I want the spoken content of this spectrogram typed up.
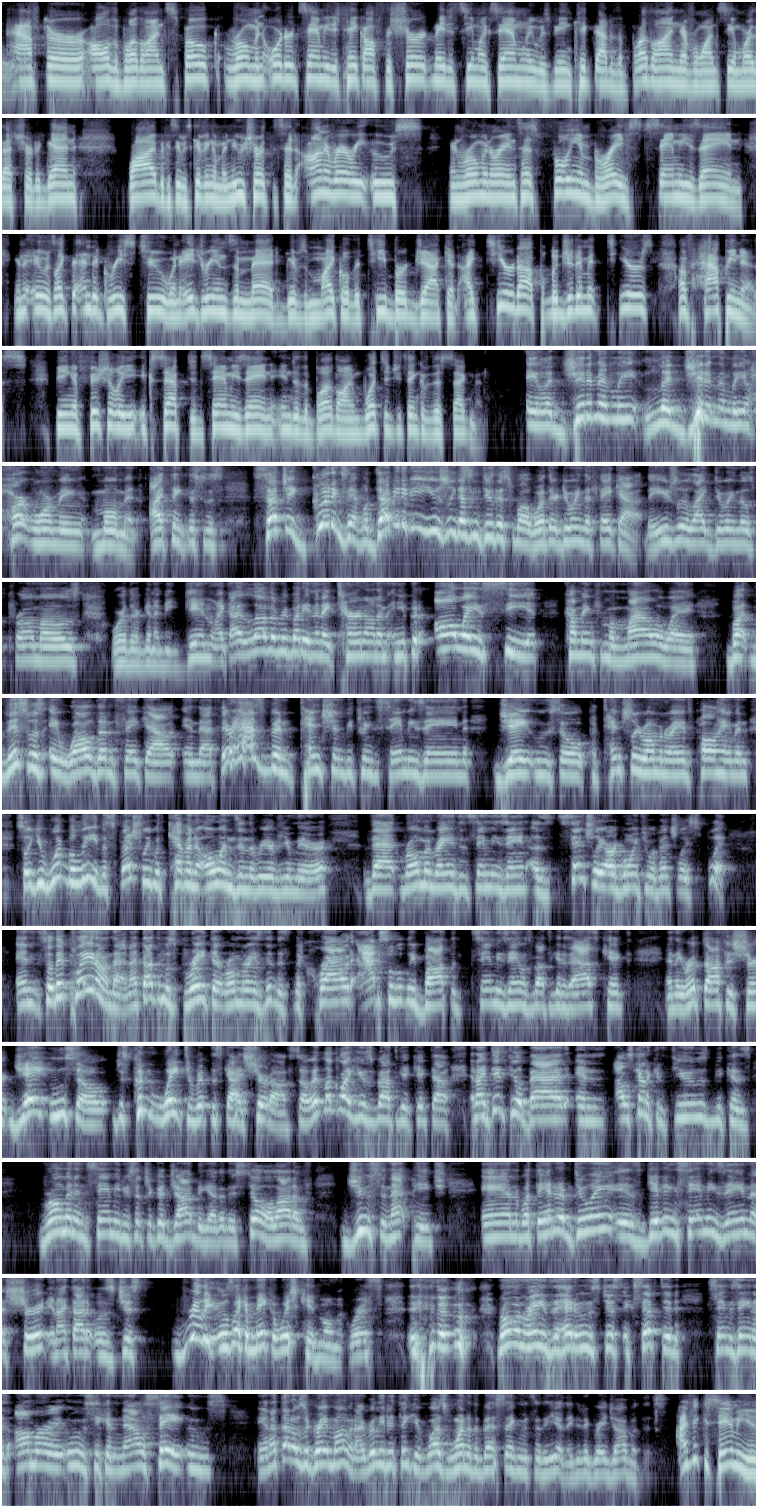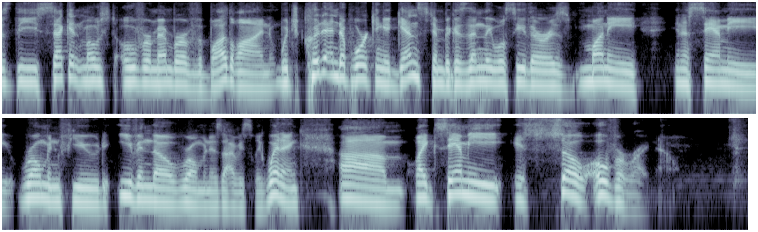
After all the bloodline spoke. Roman ordered Sami to take off the shirt, made it seem like Sami was being kicked out of the bloodline. Never wanted to see him wear that shirt again. Why? Because he was giving him a new shirt that said honorary Oos. And Roman Reigns has fully embraced Sami Zayn. And it was like the end of Grease 2 when Adrian Zmed gives Michael the T Bird jacket. I teared up, legitimate tears of happiness being officially accepted Sami Zayn into the bloodline. What did you think of this segment? A legitimately, legitimately heartwarming moment. I think this is such a good example. WWE usually doesn't do this well where they're doing the fake out. They usually like doing those promos where they're going to begin like, I love everybody. And then they turn on them, and you could always see it coming from a mile away. But this was a well done fake out in that there has been tension between Sami Zayn, Jey Uso, potentially Roman Reigns, Paul Heyman. So you would believe, especially with Kevin Owens in the rearview mirror, that Roman Reigns and Sami Zayn essentially are going to eventually split. And so they played on that. And I thought it was great that Roman Reigns did this. The crowd absolutely bought that Sami Zayn was about to get his ass kicked and they ripped off his shirt. Jey Uso just couldn't wait to rip this guy's shirt off. So it looked like he was about to get kicked out. And I did feel bad. And I was kind of confused because Roman and Sami do such a good job together. There's still a lot of juice in that peach. And what they ended up doing is giving Sami Zayn a shirt, and I thought it was just really it was like a make a wish kid moment where it's the, Roman Reigns, the head Uce, just accepted Sami Zayn as Amare Uce. He can now say Uce. And I thought it was a great moment. I really did think it was one of the best segments of the year. They did a great job with this. I think Sami is the second most over member of the bloodline, which could end up working against him because then they will see there is money in a Sami Roman feud, even though Roman is obviously winning. Um, like Sami is so over right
